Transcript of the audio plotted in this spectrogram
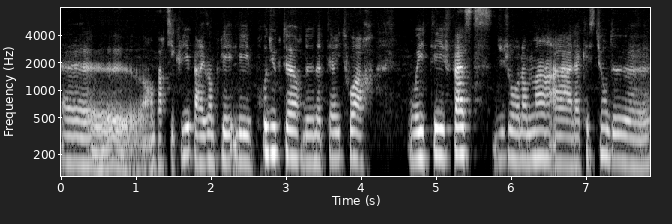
en particulier, par exemple, les, producteurs de notre territoire ont été face du jour au lendemain à la question de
